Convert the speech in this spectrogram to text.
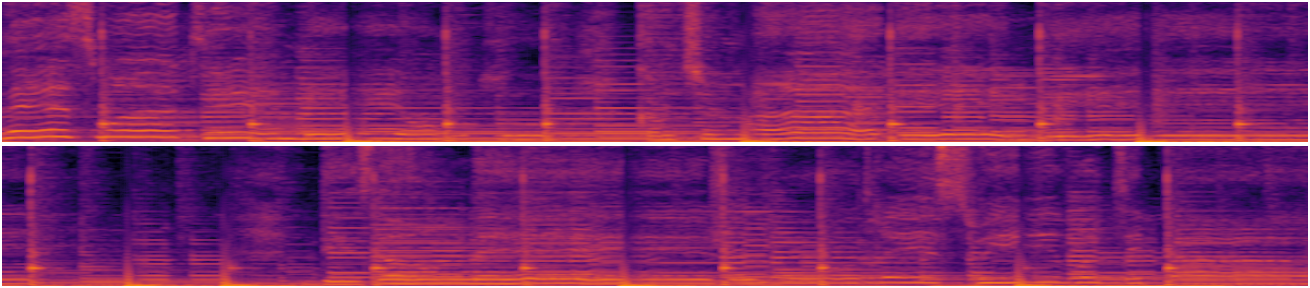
Laisse-moi t'aimer en retour comme tu m'as aimé. Désormais, je voudrais suivre tes pas.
